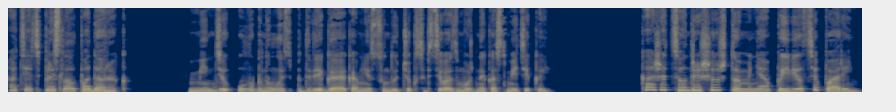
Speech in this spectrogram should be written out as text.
Отец прислал подарок. Минди улыбнулась, подвигая ко мне сундучок со всевозможной косметикой. Кажется, он решил, что у меня появился парень.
